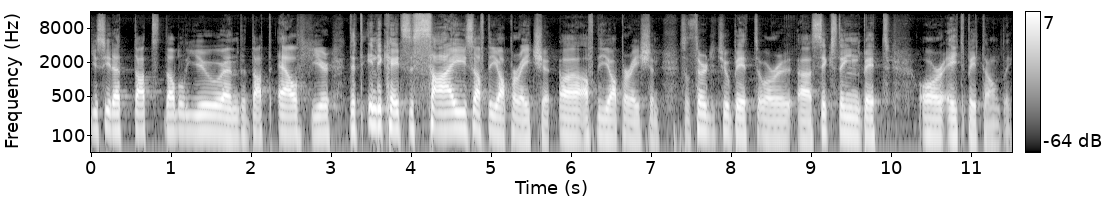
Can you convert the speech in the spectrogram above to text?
you, see that dot W and the dot L here that indicates the size of the operation. Uh, of the operation. So 32-bit or 16-bit uh, or 8-bit only.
